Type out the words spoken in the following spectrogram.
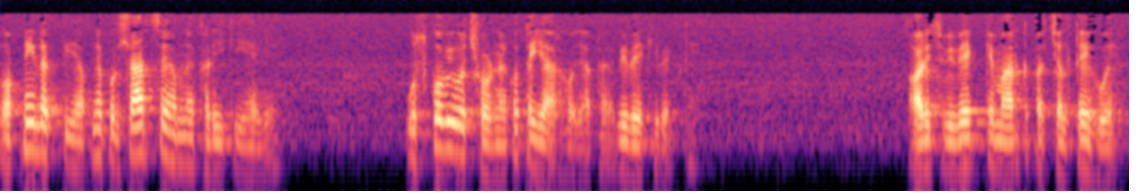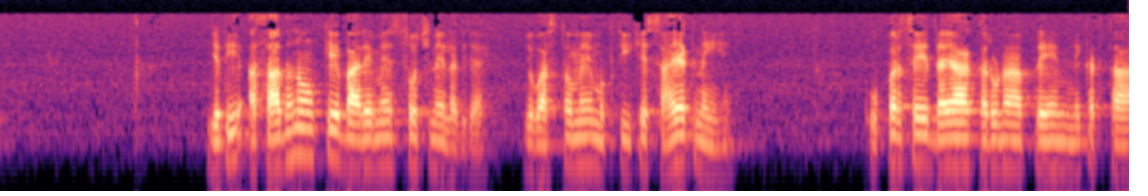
तो अपनी लगती है, अपने पुरुषार्थ से हमने खड़ी की है ये। उसको भी वो छोड़ने को तैयार हो जाता है, विवेकी व्यक्ति। और इस विवेक के मार्ग पर चलते हुए, यदि असाधनों के बारे में सोचने लग जाए, जो वास्तव में मुक्ति के सहायक नहीं है, ऊपर से दया, करुणा, प्रेम, निकटता,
